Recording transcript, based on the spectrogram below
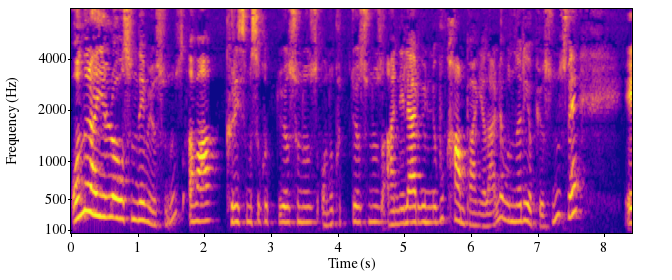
Onlara hayırlı olsun demiyorsunuz ama Christmas'ı kutluyorsunuz, onu kutluyorsunuz. Anneler gününü bu kampanyalarla bunları yapıyorsunuz ve e,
